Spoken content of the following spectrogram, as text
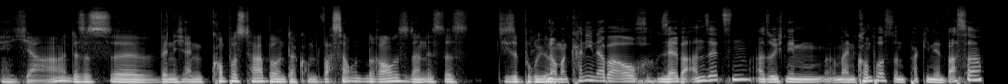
Ja, das ist, äh, wenn ich einen Kompost habe und da kommt Wasser unten raus, dann ist das diese Brühe. Genau, man kann ihn aber auch selber ansetzen. Also ich nehme meinen Kompost und packe ihn in Wasser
